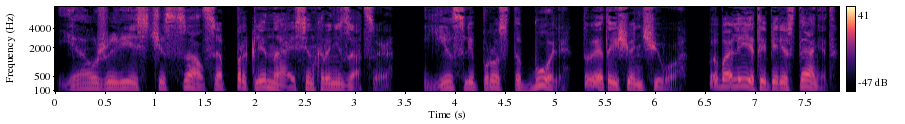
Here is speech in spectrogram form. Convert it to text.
Я уже весь чесался, проклиная синхронизацию. Если просто боль, то это еще ничего. Поболит и перестанет.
